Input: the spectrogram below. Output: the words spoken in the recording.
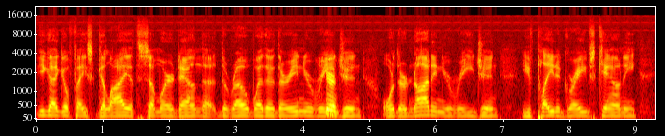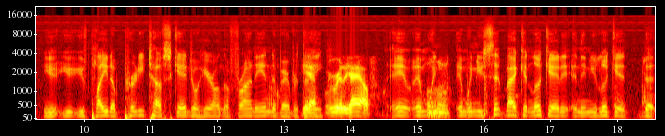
you got to go face Goliath somewhere down the the road, whether they're in your Sure. region or they're not in your region. You've played a Graves County. You, you you've played a pretty tough schedule here on the front end of everything. Yeah, we really have. And, and when Mhm. and when you sit back and look at it, and then you look at the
